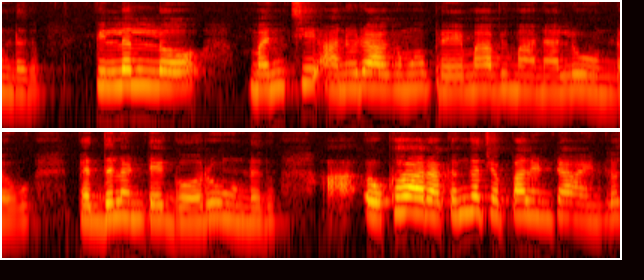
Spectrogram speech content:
ఉండదు. పిల్లల్లో మంచి అనురాగము ప్రేమాభిమానాలు ఉండవు. పెద్దలంటే గౌరవం ఉండదు. ఒక రకంగా చెప్పాలంటే ఆ ఇంట్లో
